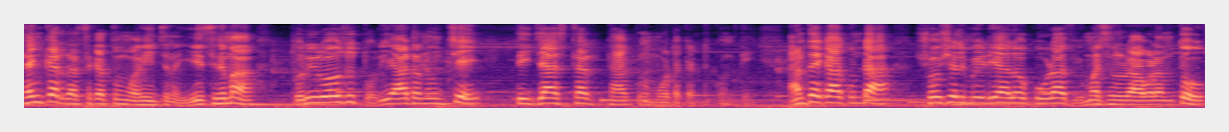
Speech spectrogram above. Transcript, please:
శంకర్ దర్శకత్వం వహించిన ఈ సినిమా తొలి రోజు తొలి ఆట నుంచే డిజాస్టర్ టాక్ను మూట కట్టుకుంది. అంతేకాకుండా సోషల్ మీడియాలో కూడా విమర్శలు రావడంతో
